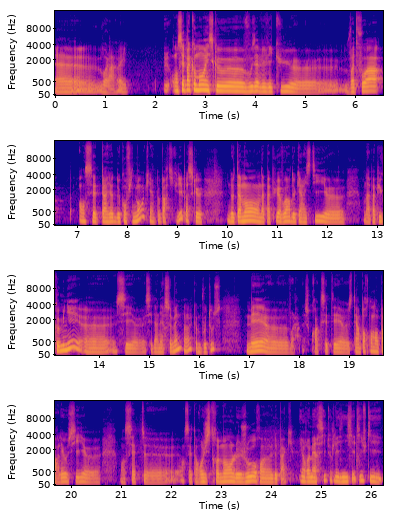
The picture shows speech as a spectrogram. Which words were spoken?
voilà. on ne sait pas comment est-ce que vous avez vécu votre foi en cette période de confinement, qui est un peu particulier parce que, notamment, on n'a pas pu avoir d'Eucharistie, on n'a pas pu communier ces, ces, dernières semaines, hein, comme vous tous. Mais euh, voilà, je crois que c'était euh, important d'en parler aussi euh, en, cette, en cet enregistrement le jour de Pâques. Et on remercie toutes les initiatives qui,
